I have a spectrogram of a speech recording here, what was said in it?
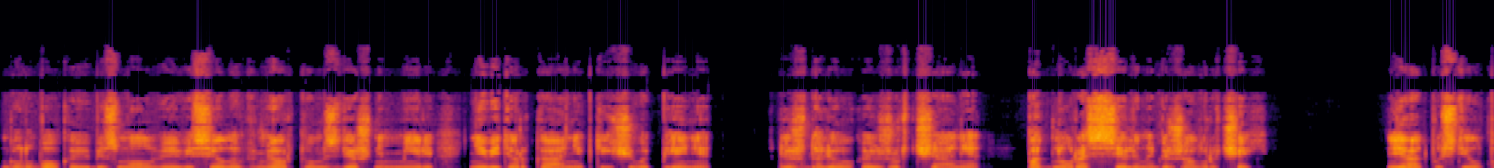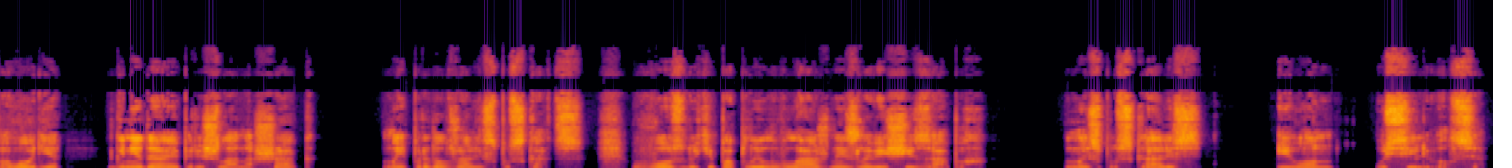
Глубокое безмолвие висело в мертвом здешнем мире, ни ветерка, ни птичьего пения, лишь далекое журчание, по дну расселенно бежал ручей. Я отпустил поводья, гнедая перешла на шаг, мы продолжали спускаться. В воздухе поплыл влажный зловещий запах. Мы спускались, и он усиливался.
